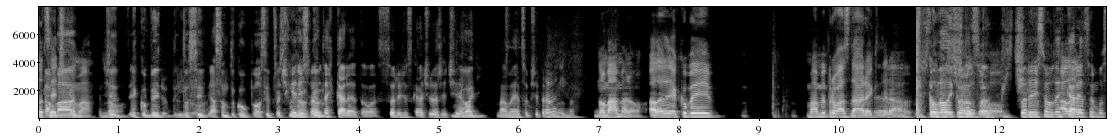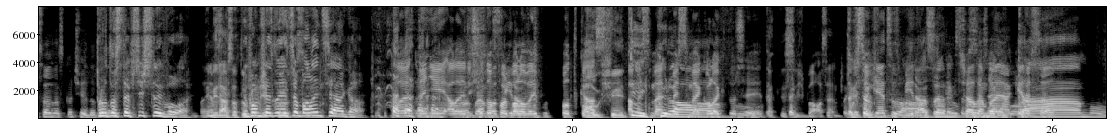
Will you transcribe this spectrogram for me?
že tam má, DLCčkama. že No, jakoby, dobrý, to si, já jsem to koupil asi před Počkej, když jsme u těch karet, ale sorry, že skáču do řeči. Nevadí. Máme něco připraveného. No máme no, ale jakoby máme pro vás dárek teda. To velikonoce. když jsme u těch Ale- karet, jsem musel zaskočit. do Proto jste přišli, vole. Ty mi dáš za to Doufám, že je to něco. Balenciaga. Ale není, ale když je to fotbalový pod- podcast Oh shit. a my jsme, my jsme kolektoři, tak, ty jsi blázen. Tak tak taky něco sbírá, tak jsem třeba tam bude nějaký. Kámo.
